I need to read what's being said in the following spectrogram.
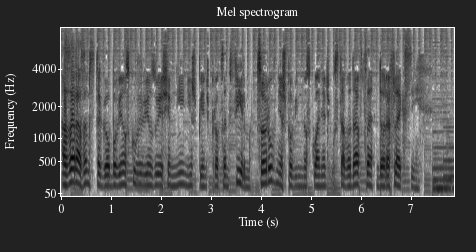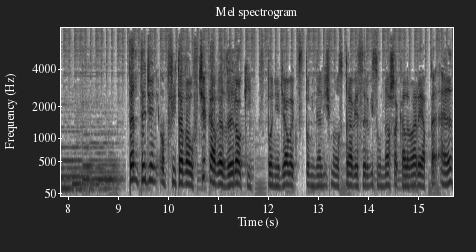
a zarazem z tego obowiązku wywiązuje zobowiązuje się mniej niż 5% firm, co również powinno skłaniać ustawodawcę do refleksji. Ten tydzień obfitował w ciekawe wyroki. W poniedziałek wspominaliśmy o sprawie serwisu naszakalwaria.pl,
